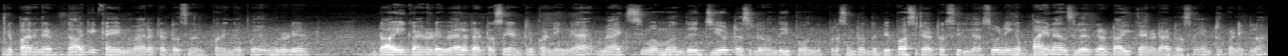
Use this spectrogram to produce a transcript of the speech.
இங்கே பாருங்கள் டாகி காயின் வேலட் அட்ரஸ்னு இருக்கு போய் உங்களுடைய டாகி காயினுடைய வேலட் அட்ரஸை என்ட்ரு பண்ணிங்க. மேக்ஸிமம் வந்து ஜியோ டெஸ்ட்டில் வந்து இப்போ வந்து ப்ரெசென்ட் வந்து டெபாசிட் அட்ரஸ் இல்லை. ஸோ நீங்கள் பைனான்ஸில் இருக்கிற டாகி காயினோட அட்ரஸை என்ட்ரு பண்ணிக்கலாம்.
